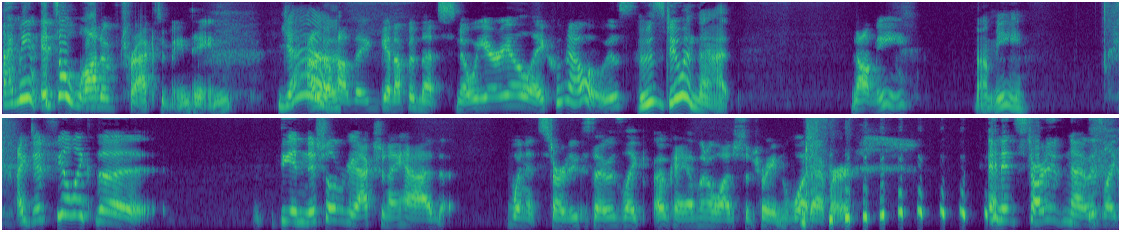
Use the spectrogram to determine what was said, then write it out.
I mean, it's a lot of track to maintain. Yeah. I don't know how they get up in that snowy area. Like, who knows? Who's doing that? Not me. Not me. I did feel like the the initial reaction I had when it started because I was like, okay, I'm gonna watch the train, whatever. and it started, and I was like,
